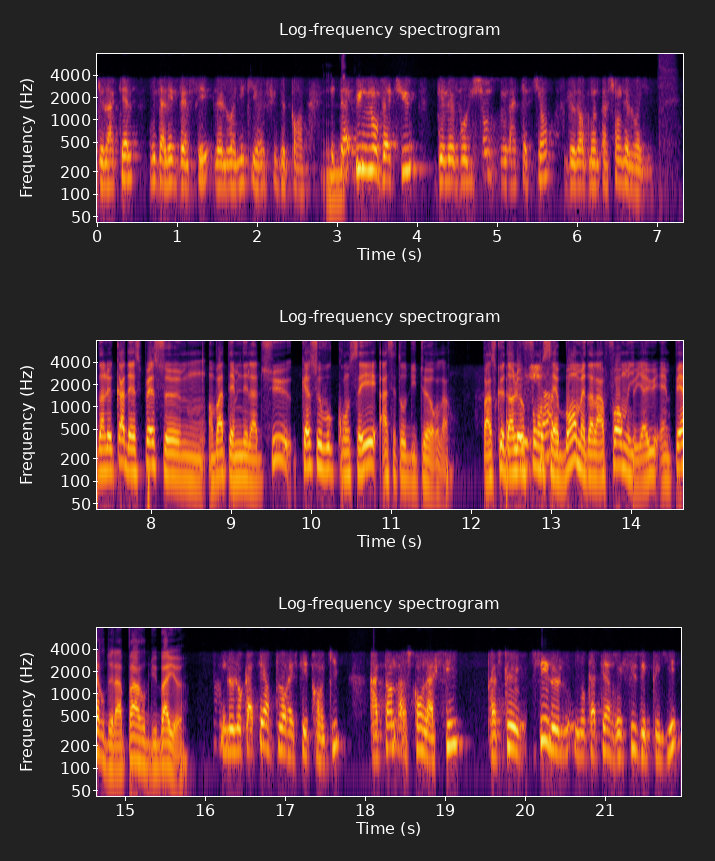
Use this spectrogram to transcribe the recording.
de laquelle vous allez verser les loyers qu'il refuse de prendre. C'était une ouverture de l'évolution de la question de l'augmentation des loyers. Dans le cas d'espèce, euh, on va terminer là-dessus. Qu'est-ce que vous conseillez à cet auditeur-là? Parce que dans le fond, c'est bon, mais dans la forme, il y a eu un père de la part du bailleur. le locataire peut rester tranquille, attendre à ce qu'on la signe, parce que si le locataire refuse de payer,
